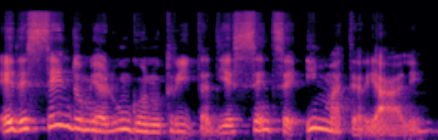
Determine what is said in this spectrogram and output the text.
Ed essendomi a lungo nutrita di essenze immateriali,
